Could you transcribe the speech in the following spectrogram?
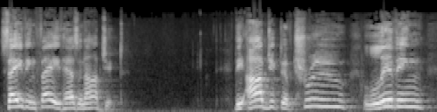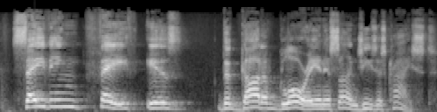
Saving faith has an object. The object of true, living, saving faith is the God of glory and His Son, Jesus Christ.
